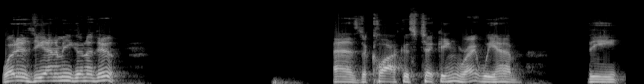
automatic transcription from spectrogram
What is the enemy going to do? As the clock is ticking, right? We have the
